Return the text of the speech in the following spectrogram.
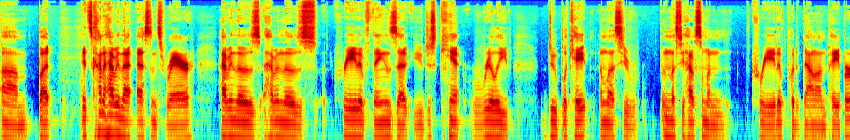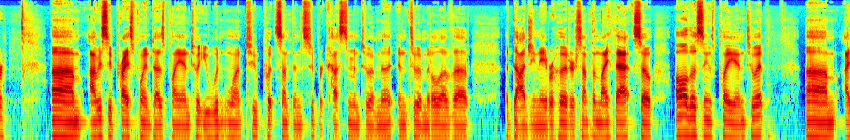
um, but it's kind of having that essence rare, having those having those creative things that you just can't really duplicate unless you unless you have someone creative put it down on paper. Um, obviously, price point does play into it. You wouldn't want to put something super custom into a mi- into a middle of a, a dodgy neighborhood or something like that. So all those things play into it. Um, I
